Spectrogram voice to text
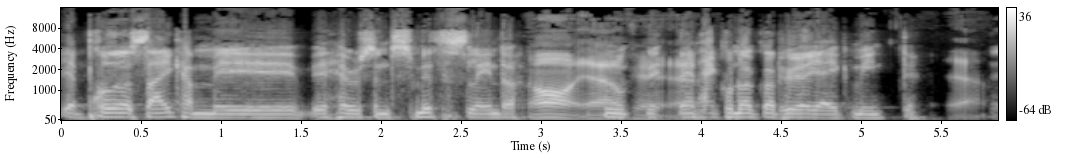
Jeg prøvede at psyche ham med Harrison Smith slander. Åh, ja, okay. Men, Ja, men han kunne nok godt høre, at jeg ikke mente det. ja.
